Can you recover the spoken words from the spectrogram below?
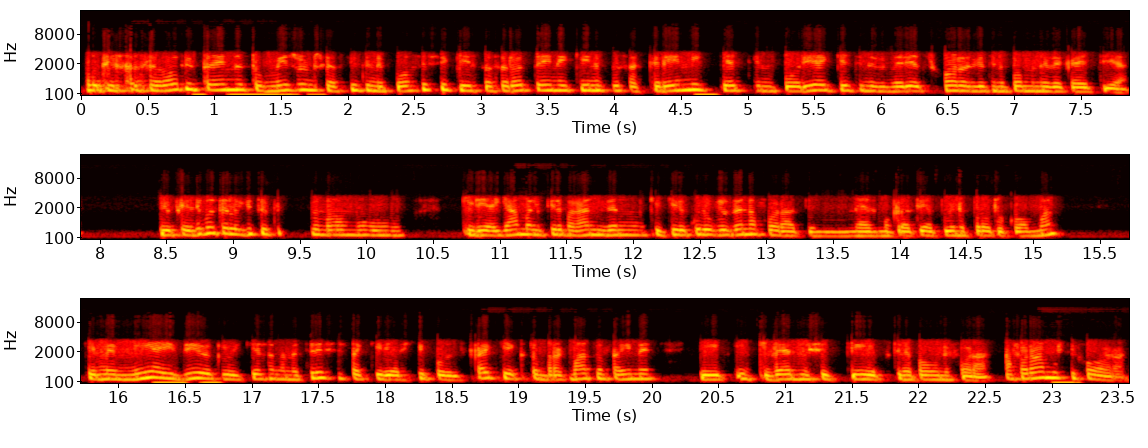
Ότι η σταθερότητα είναι το μείζον σε αυτή την υπόθεση και η σταθερότητα είναι εκείνη που θα κρίνει και την πορεία και την ευημερία της χώρας για την επόμενη δεκαετία. Η οποιαδήποτε αλλαγή του εκλογικού νόμου, κυρία Γιάμαλη, κύριε Παγάνη δεν, και κύριε Κούλογλου, δεν αφορά την Νέα Δημοκρατία που είναι πρώτο κόμμα και με μία ή δύο εκλογικές αναμετρήσεις θα κυριαρχεί πολιτικά και εκ των πραγμάτων θα είναι η, η κυβέρνηση την επόμενη φορά. Αφορά όμως τη χώρα.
